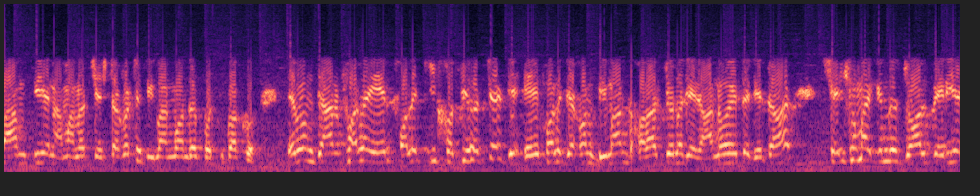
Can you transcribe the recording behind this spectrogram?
পাম্প দিয়ে নামানোর চেষ্টা করছে বিমানবন্দর কর্তৃপক্ষ। এবং যার ফলে এর ফলে কি ক্ষতি হচ্ছে যে এর ফলে যখন বিমান ধরার জন্য যে রানওয়েতে যেতে হয়, সেই সময় কিন্তু জল পেরিয়ে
